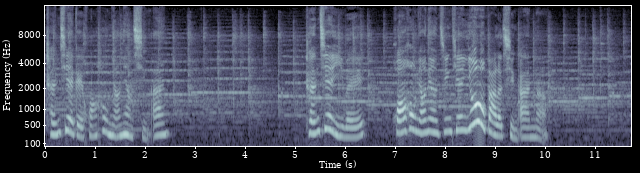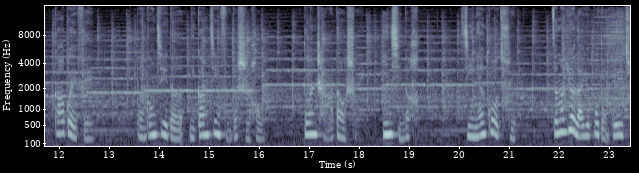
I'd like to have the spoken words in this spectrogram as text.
臣妾给皇后娘娘请安。臣妾以为皇后娘娘今天又罢了请安呢。高贵妃，本宫记得你刚进府的时候，端茶倒水，殷勤的很。几年过去了，怎么越来越不懂规矩？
